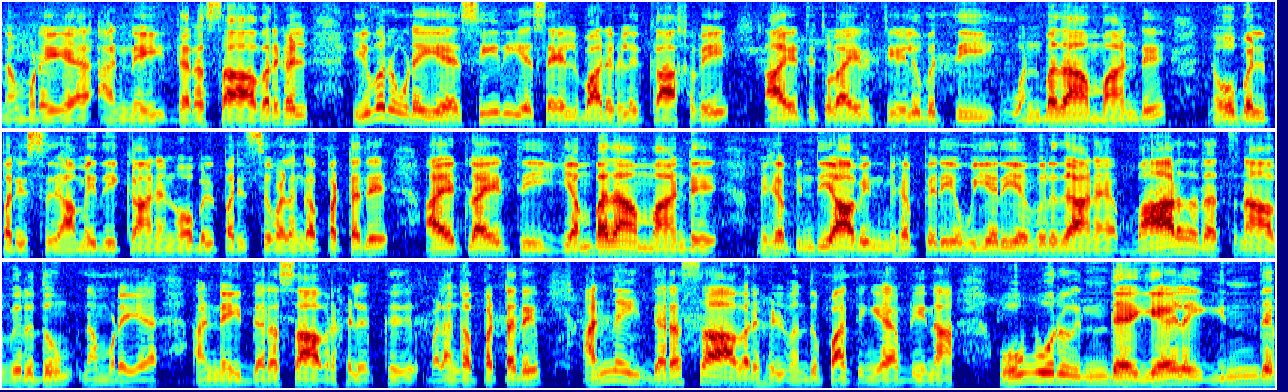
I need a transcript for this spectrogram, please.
நம்முடைய அன்னை தெரசா அவர்கள். இவருடைய சீரிய செயல்பாடுகளுக்காகவே ஆயிரத்தி தொள்ளாயிரத்தி எழுபத்தி ஒன்பதாம் ஆண்டு நோபல் பரிசு அமைதிக்கான நோபல் பரிசு வழங்கப்பட்டது. ஆயிரத்தி தொள்ளாயிரத்தி எண்பதாம் ஆண்டு மிக இந்தியாவின் மிகப்பெரிய உயரிய விருதான பாரத ரத்னா விருதும் நம்முடைய அன்னை தெரசா அவர்களுக்கு வழங்கப்பட்டது. அன்னை தெரசா அவர்கள் வந்து பார்த்தீங்க அப்படின்னா ஒவ்வொரு இந்த ஏழை இந்த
